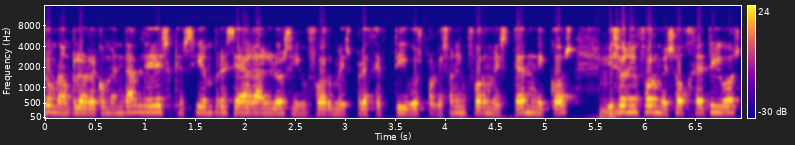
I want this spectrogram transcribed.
hombre, aunque lo recomendable es que siempre se hagan los informes preceptivos, porque son informes técnicos y son informes objetivos,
